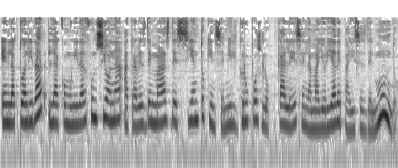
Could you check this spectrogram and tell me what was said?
En la actualidad, la comunidad funciona a través de más de 115.000 grupos locales en la mayoría de países del mundo.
